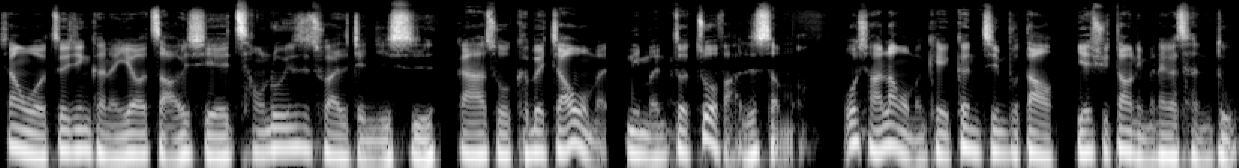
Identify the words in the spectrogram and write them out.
像我最近可能也有找一些从录音室出来的剪辑师，跟他说，可不可以教我们你们的做法是什么？我想要让我们可以更进步到，也许到你们那个程度。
